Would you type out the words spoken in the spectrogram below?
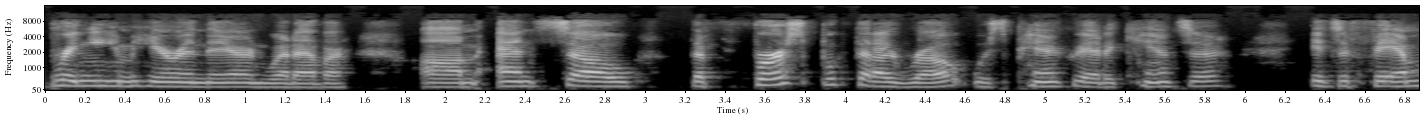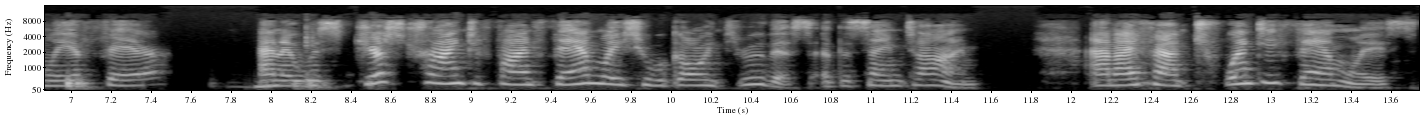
bringing him here and there and whatever. Um, and so the first book that I wrote was Pancreatic Cancer. It's a family affair. And it was just trying to find families who were going through this at the same time. And I found 20 families,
